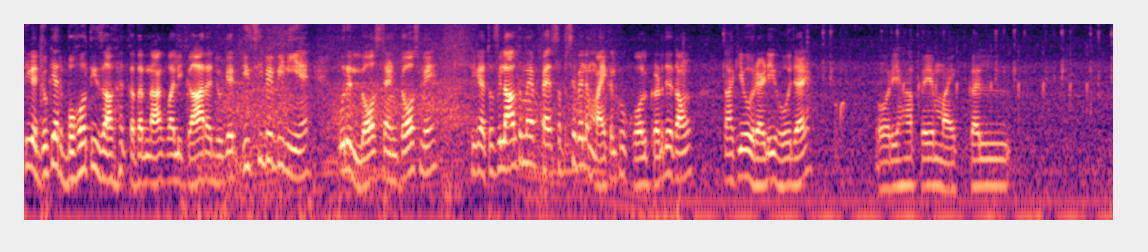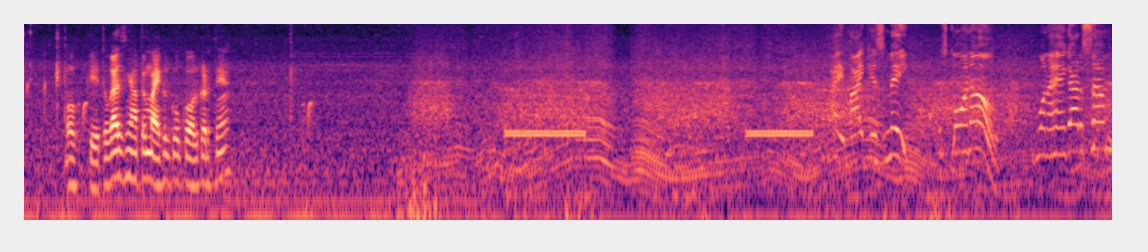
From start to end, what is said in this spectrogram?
ठीक है? जो कि यार बहुत ही ज़्यादा खतरनाक वाली कार है, जो कि यार किसी पे भी नहीं है, पूरे लॉस एंटॉस में। ठीक है तो फ़िलहाल तो मैं सबसे पहले माइकल को कॉल कर देता हूँ ताकि वो रेडी हो जाए और यहाँ पे माइकल ओके तो गाइस यहाँ पे माइकल को कॉल करते हैं Hey, Mike, it's me. What's going on? You want to hang out or something?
